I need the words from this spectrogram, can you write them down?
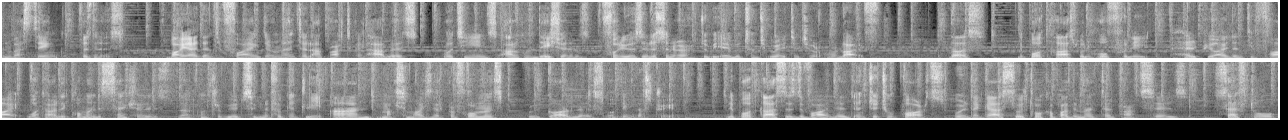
investing, business, by identifying their mental and practical habits, routines, and recommendations for you as a listener to be able to integrate it to your own life. Thus, the podcast will hopefully help you identify what are the common essentials that contribute significantly and maximize their performance regardless of the industry. The podcast is divided into two parts, where the guests will talk about the mental practices, self talk,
